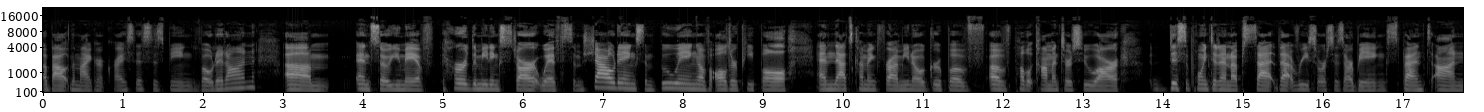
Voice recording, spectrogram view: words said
about the migrant crisis is being voted on. Um, and so you may have heard the meeting start with some shouting, some booing of alder people, and that's coming from you know a group of of public commenters who are disappointed and upset that resources are being spent on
